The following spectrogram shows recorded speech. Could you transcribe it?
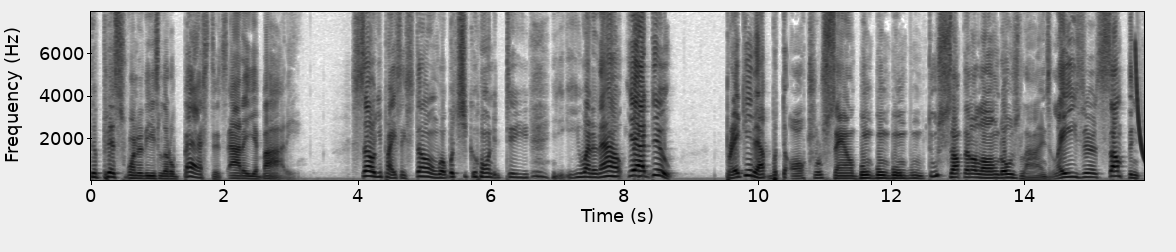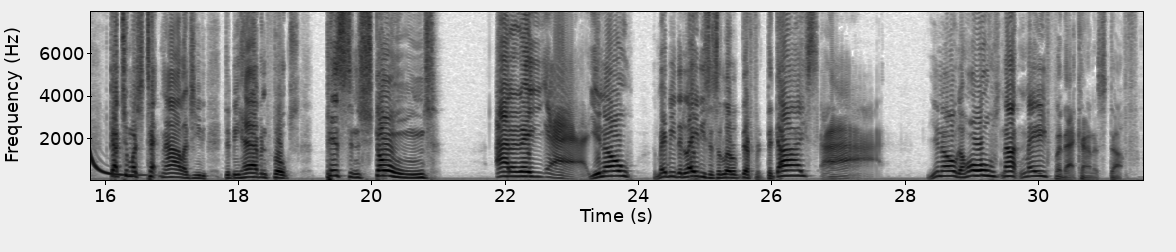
to piss one of these little bastards out of your body. So you probably say, Stone, well, what you going to do? You, you want it out? Yeah, I do. Break it up with the ultrasound, boom, boom, boom, boom. Do something along those lines. Laser, something. Got too much technology to be having folks pissing stones out of the, yeah, you know, Maybe the ladies is a little different. The guys, ah, you know, the hole's not made for that kind of stuff.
